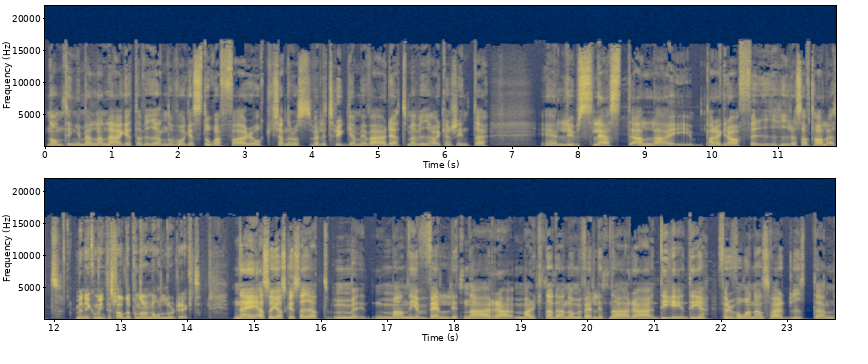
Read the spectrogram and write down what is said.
någonting i mellanläget där vi ändå vågar stå för och känner oss väldigt trygga med värdet. Men vi har kanske inte eh, lusläst alla paragrafer i hyresavtalet. Men ni kommer inte sladda på några nollor direkt? Nej, alltså jag skulle säga att man är väldigt nära marknaden och väldigt nära... Det, det är förvånansvärt liten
